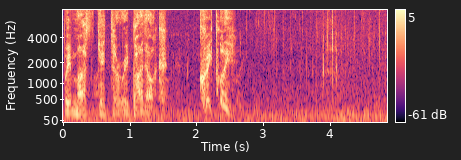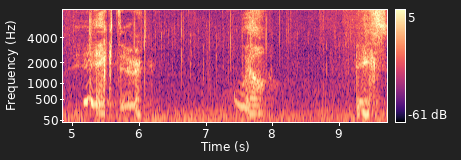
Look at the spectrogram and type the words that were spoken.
We must get to Reaper Doc. Quickly! Victor. Will. Fix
